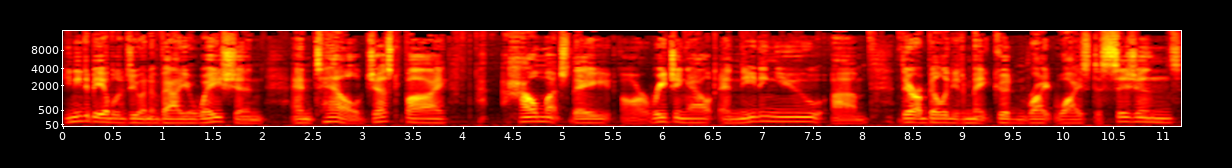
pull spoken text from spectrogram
you need to be able to do an evaluation and tell just by how much they are reaching out and needing you, um, their ability to make good, and right, wise decisions,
